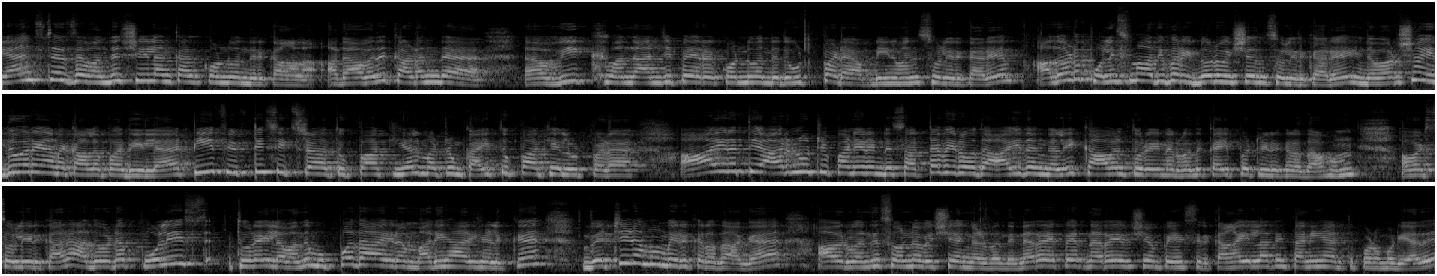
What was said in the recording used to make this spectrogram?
கேங்ஸ்டர்ஸை வந்து ஸ்ரீலங்காவுக்கு கொண்டு வந்திருக்காங்களாம். அதாவது கடந்த வீக் வந்து அஞ்சு பேரை கொண்டு வந்தது உட்பட உட்பட அப்படின்னு வந்து சொல்லியிருக்காரு. அதோட போலீஸ் அதிபர் இன்னொரு விஷயத்த சொல்லியிருக்காரு. இந்த வருஷம் இதுவரையான காலப்பகுதியில் டி ஃபிஃப்டி சிக்ஸ் துப்பாக்கிகள் மற்றும் கைத்துப்பாக்கிகள் உட்பட ஆயிரத்தி அறுநூற்றி பன்னிரெண்டு சட்டவிரோத ஆயுதங்களை காவல்துறையினர் வந்து கைப்பற்றியிருக்கிறதாகவும் அவர் சொல்லியிருக்காரு. அதோட போலீஸ் துறையில் வந்து முப்பதாயிரம் அதிகாரிகளுக்கு வெற்றிடமும் இருக்கிறதாக அவர் வந்து சொன்ன விஷயங்கள் வந்து நிறைய பேர் நிறைய விஷயம் பேசியிருக்காங்க. எல்லாத்தையும் தனியாக எடுத்து போட முடியாது.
